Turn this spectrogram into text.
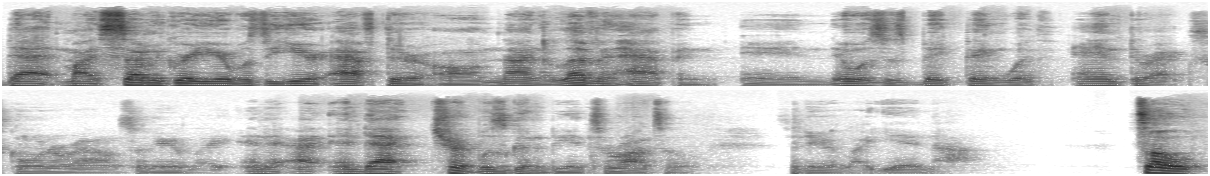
that my seventh grade year was the year after um 9-11 happened and there was this big thing with anthrax going around. So they were like and I, and that trip was going to be in toronto. So they were like yeah nah. So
